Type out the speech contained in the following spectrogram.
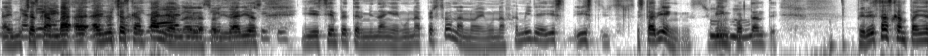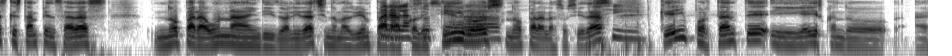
Y hay muchas hay órganos muchas campañas, ¿no? Los solidarios y etcétera, sí, sí. y siempre terminan en una persona, no en una familia y, es, y es- está bien, es bien importante. Pero estas campañas que están pensadas no para una individualidad, sino más bien para, colectivos, sociedad. no para la sociedad. Sí. Qué importante, y ahí es cuando ah,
